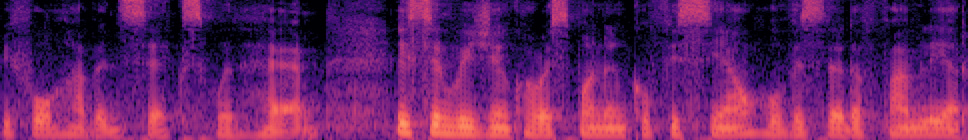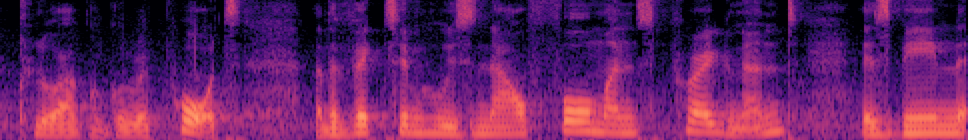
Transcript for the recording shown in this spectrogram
before having sex with her. Eastern Region correspondent Kofi Siaw, who visited the family at Klo Agogo, reports that the victim, who is now four months pregnant, is being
